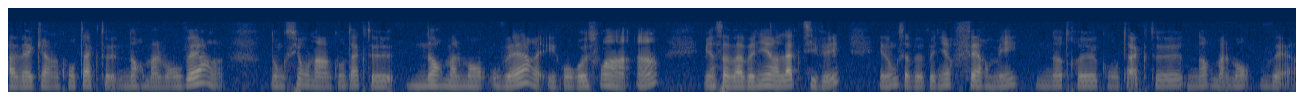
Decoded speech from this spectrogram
avec un contact normalement ouvert. Donc si on a un contact normalement ouvert et qu'on reçoit un 1, eh bien ça va venir l'activer et donc ça va venir fermer notre contact normalement ouvert.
